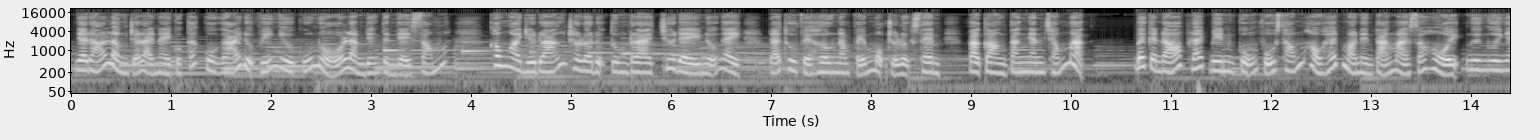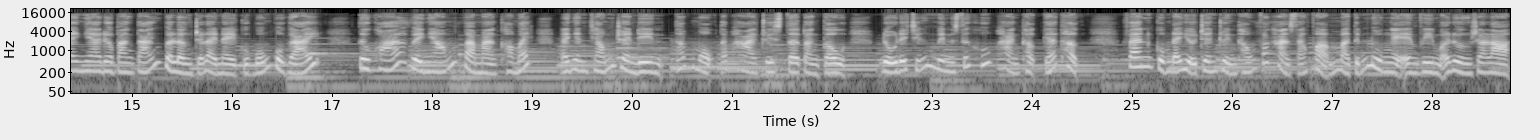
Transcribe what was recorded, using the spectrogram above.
nhờ đó, lần trở lại này của các cô gái được ví như cú nổ làm dân tình dậy sóng. Không ngoài dự đoán, trailer được tung ra chưa đầy nửa ngày đã thu về hơn 5,1 triệu lượt xem và còn tăng nhanh chóng mặt. Bên cạnh đó, Blackpink cũng phủ sóng hầu hết mọi nền tảng mạng xã hội, người người nhà nhà đều bàn tán về lần trở lại này của bốn cô gái. Từ khóa về nhóm và màn comeback đã nhanh chóng trending top 1, top 2 Twitter toàn cầu, đủ để chứng minh sức hút hàng thật giá thật. Fan cũng đã dựa trên truyền thống phát hành sản phẩm mà tính luôn ngày MV mở đường ra lò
